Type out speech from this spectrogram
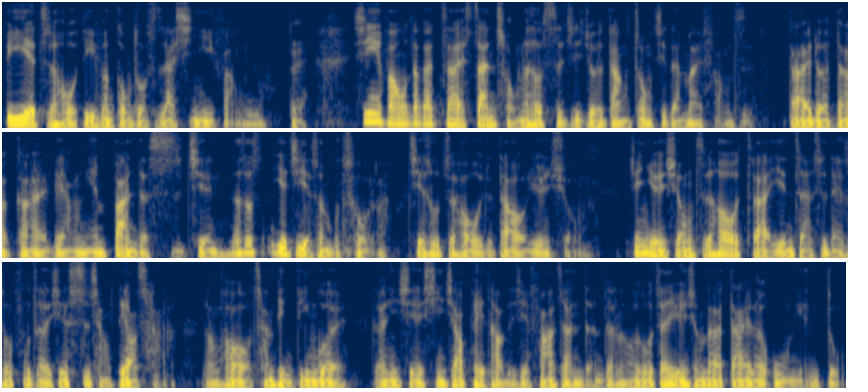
毕业之后，我第一份工作是在信义房屋。对，信义房屋大概在三重，那时候实际就是当中介在卖房子，待了大概两年半的时间。那时候业绩也算不错了。结束之后，我就到远雄，进远雄之后，在延展室等于说负责一些市场调查，然后产品定位跟一些行销配套的一些发展等等。我我在远雄大概待了五年多，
